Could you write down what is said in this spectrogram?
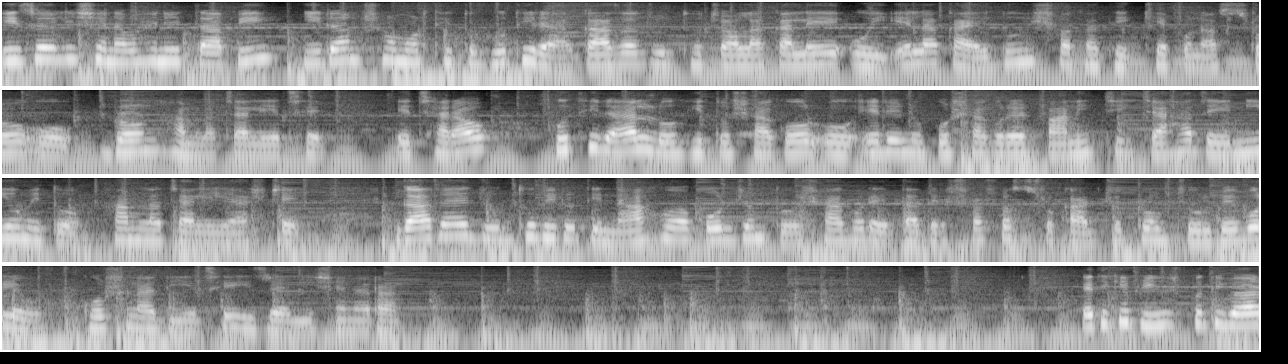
ইসরায়েলি সেনাবাহিনীর দাবি, ইরান সমর্থিত হুথিরা গাজা যুদ্ধ চলাকালে ওই এলাকায় দুই শতাধিক ক্ষেপণাস্ত্র ও ড্রোন হামলা চালিয়েছে। এছাড়াও হুথিরা লোহিত সাগর ও এরেন উপসাগরের বাণিজ্যিক জাহাজে নিয়মিত হামলা চালিয়ে আসছে। গাজায় যুদ্ধবিরতি না হওয়া পর্যন্ত সাগরে তাদের সশস্ত্র কার্যক্রম চলবে বলেও ঘোষণা দিয়েছে ইসরায়েলি সেনারা। এদিকে বৃহস্পতিবার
